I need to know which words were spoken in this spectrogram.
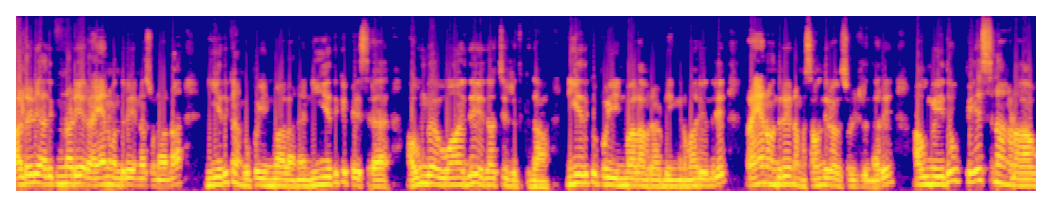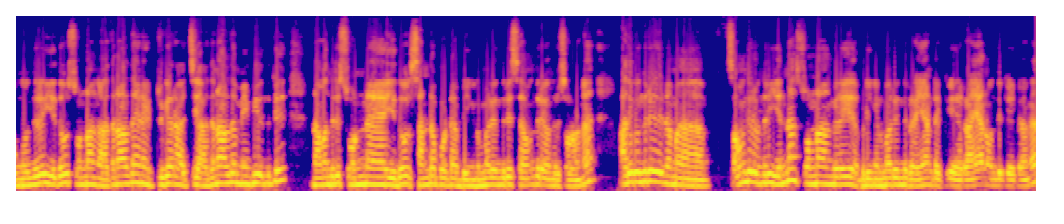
ஆல்ரெடி அதுக்கு முன்னாடியே ரயன் வந்துட்டு என்ன சொன்னார்னா நீ எதுக்கு அங்க போய் இன்வால்வ் ஆன? நீ எதுக்கு பேசுற? அவங்க உன் இது ஏதாச்சும் இருக்குதா? நீ எதுக்கு போய் இன்வால்வ் ஆகிற? அப்படிங்கிற மாதிரி வந்து ரயன் வந்துட்டு நம்ம சௌந்தர்யாவை சொல்லிட்டு இருந்தாரு அவங்க ஏதோ பேசுனாங்கடா அவங்க வந்து ஏதோ சொன்னாங்க. அதனால தான் எனக்கு ட்ரிகர் ஆச்சு. அதனால தான் மேபி வந்துட்டு நான் வந்துட்டு சொன்னேன் ஏதோ சண்டை போட்டேன் அப்படிங்கிற மாதிரி வந்துட்டு சௌந்தர்யா வந்து சொல்றாங்க அதுக்கு வந்துட்டு நம்ம சௌந்தர்யா வந்து என்ன சொன்னாங்க அப்படிங்கிற மாதிரி வந்து ரயான் ரயான் வந்து கேட்கறாங்க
